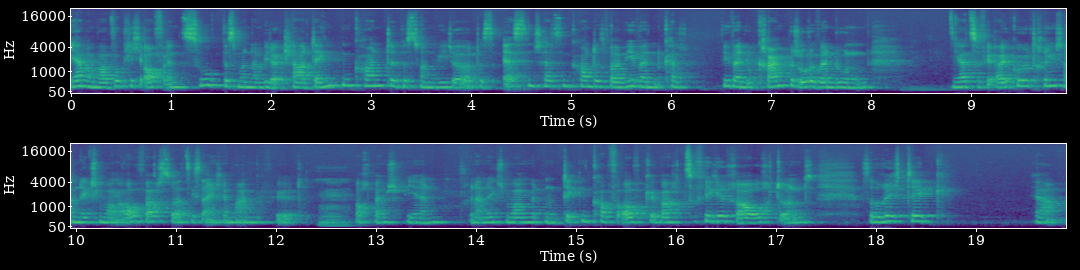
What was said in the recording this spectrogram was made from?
ja, man war wirklich auf Entzug, bis man dann wieder klar denken konnte, bis man wieder das Essen schätzen konnte. Es war wie wenn, wie wenn du krank bist oder wenn du ein, ja, zu viel Alkohol trinkst, am nächsten Morgen aufwachst. So hat sich eigentlich immer angefühlt. Mhm. Auch beim Spielen. Ich bin am nächsten Morgen mit einem dicken Kopf aufgewacht, zu viel geraucht und so richtig, ja.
